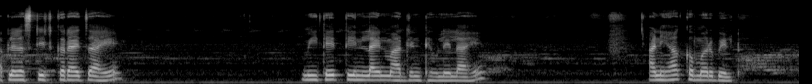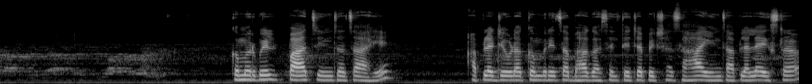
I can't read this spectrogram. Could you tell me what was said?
आपल्याला स्टिच करायचं आहे. मी इथे तीन लाईन मार्जिन ठेवलेलं आहे. आणि हा कमर बेल्ट कमर बेल्ट पाच इंचाचा आहे. आपला जेवढा कमरेचा भाग असेल त्याच्यापेक्षा सहा इंच आपल्याला एक्स्ट्रा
